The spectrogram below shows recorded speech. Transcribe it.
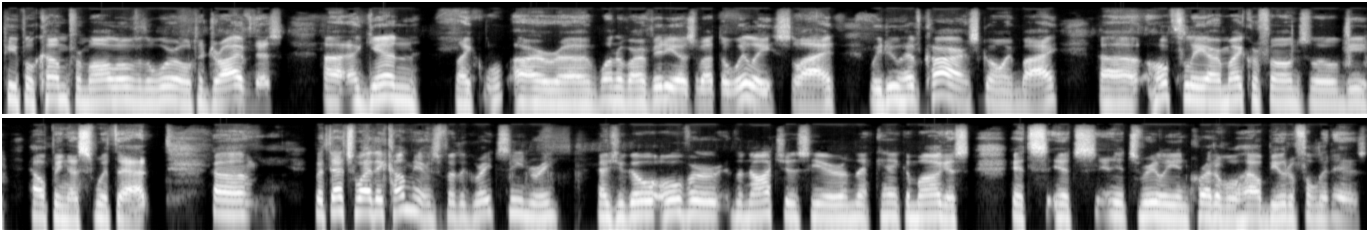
People come from all over the world to drive this. Uh, again, like our uh, one of our videos about the Willey slide, we do have cars going by. Uh, hopefully, our microphones will be helping us with that. Um, but that's why they come here is for the great scenery as you go over the notches here in the Kancamagus, it's it's it's really incredible how beautiful it is,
